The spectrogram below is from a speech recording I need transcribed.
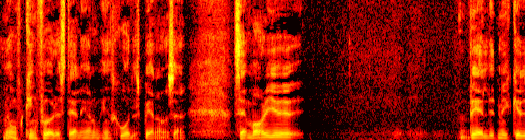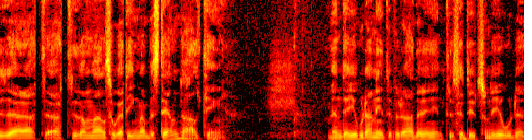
med omkring föreställningar, omkring skådespelarna och så här. Sen var det ju väldigt mycket det där att, att de ansåg att Ingmar bestämde allting. Men det gjorde han inte för då hade det inte sett ut som det gjorde.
